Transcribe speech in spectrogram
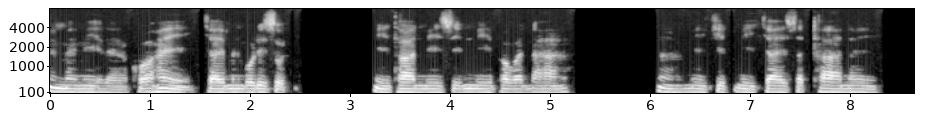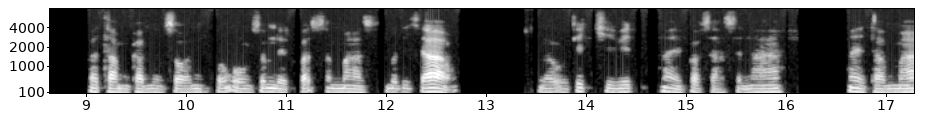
นั่นไม่มีแล้วขอให้ใจมันบริสุทธิ์ มีทานมีศีลมีภาวนามีจิตมีใจศรัทธาใน พระธรรมคำสอนขององค์สมเด็จพระสัมมาสัมพุทธเจ้า เราอุทิศชีวิตให้พระศาสนา ให้ธรรมะ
